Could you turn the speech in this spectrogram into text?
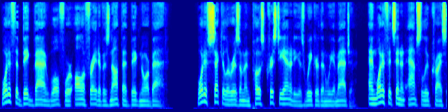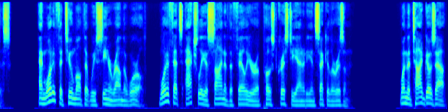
What if the big bad wolf we're all afraid of is not that big nor bad? What if secularism and post Christianity is weaker than we imagine, and what if it's in an absolute crisis? And what if the tumult that we've seen around the world, what if that's actually a sign of the failure of post Christianity and secularism? When the tide goes out,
